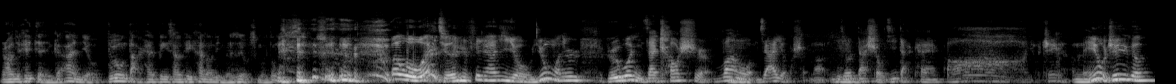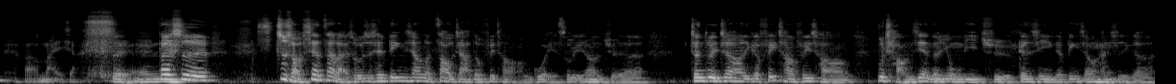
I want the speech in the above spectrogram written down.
然后你可以点一个按钮，不用打开冰箱，可以看到里面是有什么东西。啊，我我也觉得是非常有用啊。就是如果你在超市忘了我们家有什么，你就拿手机打开。啊、有这个没有这个啊，买一下。对嗯，但是至少现在来说，这些冰箱的造价都非常昂贵，所以让人觉得。针对这样一个非常非常不常见的用力去更新一个冰箱，还是一个，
